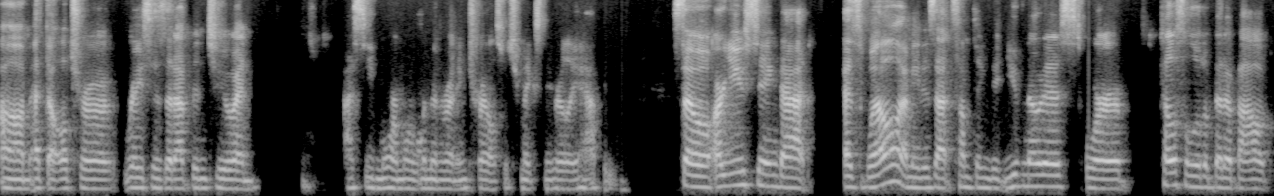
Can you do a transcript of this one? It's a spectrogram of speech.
um, at the ultra races that I've been to, and I see more and more women running trails, which makes me really happy. So, are you seeing that as well? I mean, is that something that you've noticed, or tell us a little bit about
